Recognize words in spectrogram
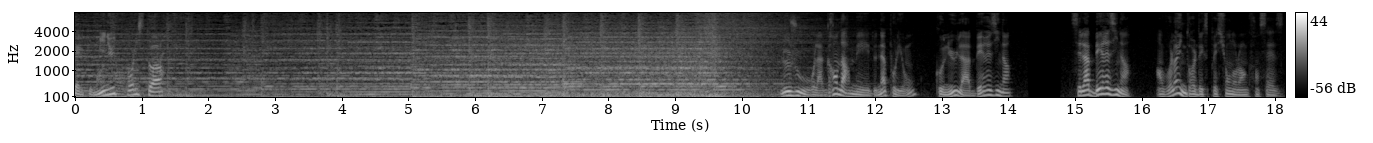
Quelques minutes pour l'histoire. Le jour où la grande armée de Napoléon connut la Bérésina. C'est la Bérésina. En voilà une drôle d'expression dans la langue française.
